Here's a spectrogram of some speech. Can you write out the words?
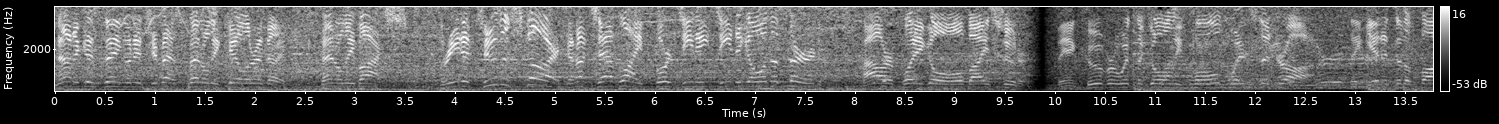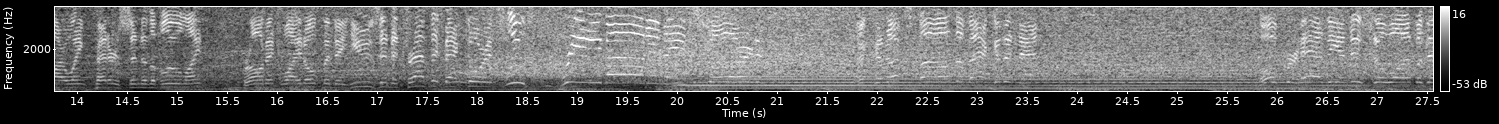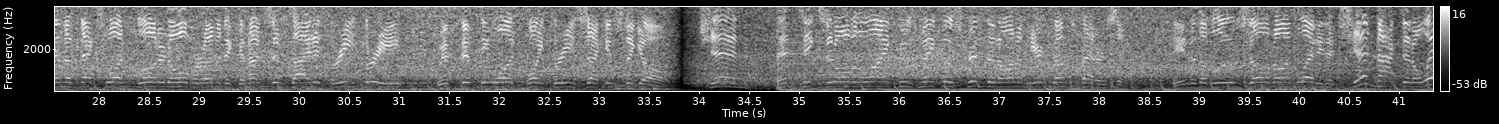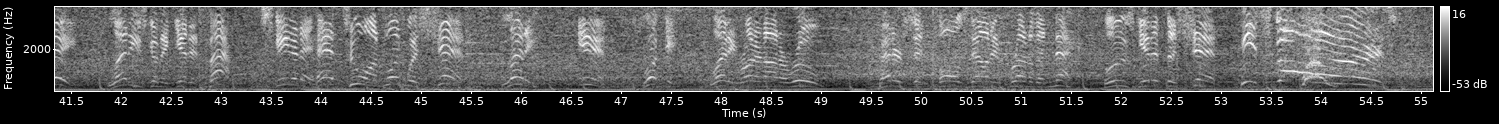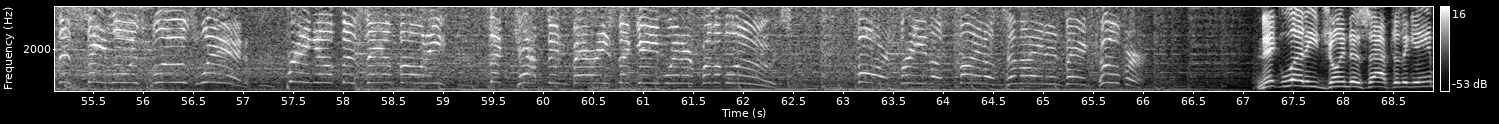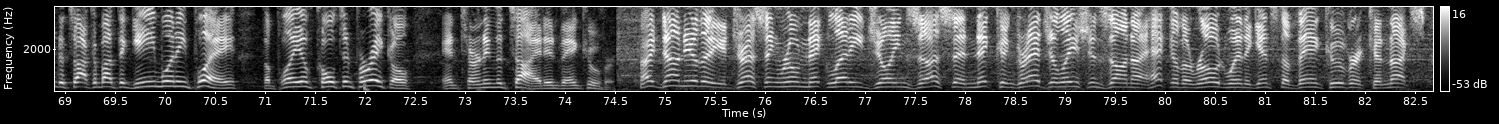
Not a good thing when it's your best penalty killer in the penalty box. 3 to 2 the score. Canucks have life. 14-18 to go in the third. Power play goal by Suter. Vancouver with the goalie pulled wins the draw. They get it to the far wing. Pettersson to the blue line. Thrown it wide open to Hughes into traffic. Back door. It's loose. Rebound and they've scored. The Canucks found the back of the net. Overhead had the initial one, but then the next one floated over him, and the Canucks have tied it 3-3 with 51.3 seconds to go. Schenn then takes it over the line. Kuzmenko stripped it on him. Here comes Pettersson. Into the blue zone on Leddy. And Schenn knocked it away. Leddy's going to get it back. Skated ahead, two on one with Schenn. Leddy in, looking. Leddy running out of room. Pettersson falls down in front of the net. Blues get it to Schenn. He scores! The St. Louis Blues win! Bring out the Zamboni! The captain buries the game winner for the Blues! 4-3 the final tonight! Nick Leddy joined us after the game to talk about the game winning play, the play of Colton Parayko, and turning the tide in Vancouver. All right, down near the dressing room, Nick Leddy joins us. And Nick, congratulations on a heck of a road win against the Vancouver Canucks.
